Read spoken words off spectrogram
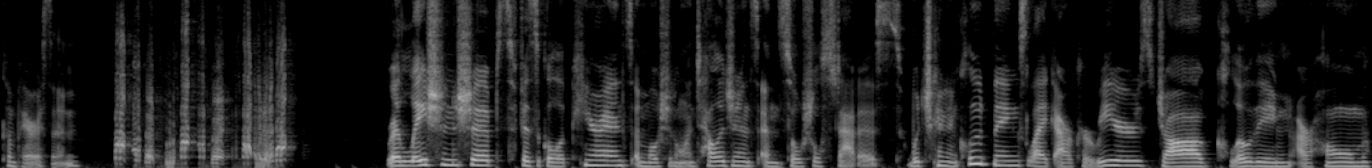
comparison. Relationships, physical appearance, emotional intelligence, and social status, which can include things like our careers, job, clothing, our home,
